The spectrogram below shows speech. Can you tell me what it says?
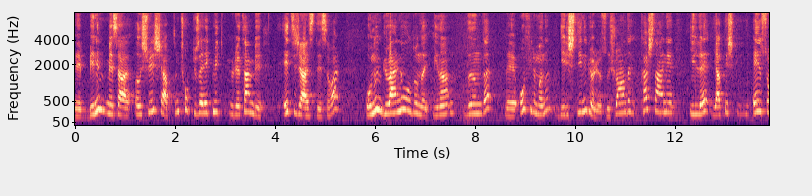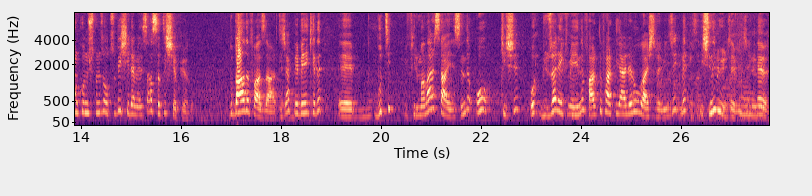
E, benim mesela alışveriş yaptığım çok güzel ekmek üreten bir e-ticaret sitesi var. Onun güvenli olduğuna inandığında e, o firmanın geliştiğini görüyorsun. Şu anda kaç tane ile yaklaşık en son konuştuğumuz 35 ile mesela satış yapıyordu. Bu daha da fazla artacak ve belki de e, bu tip firmalar sayesinde o kişi o güzel ekmeğini farklı farklı yerlere ulaştırabilecek ve işini büyütebilecek. Evet.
